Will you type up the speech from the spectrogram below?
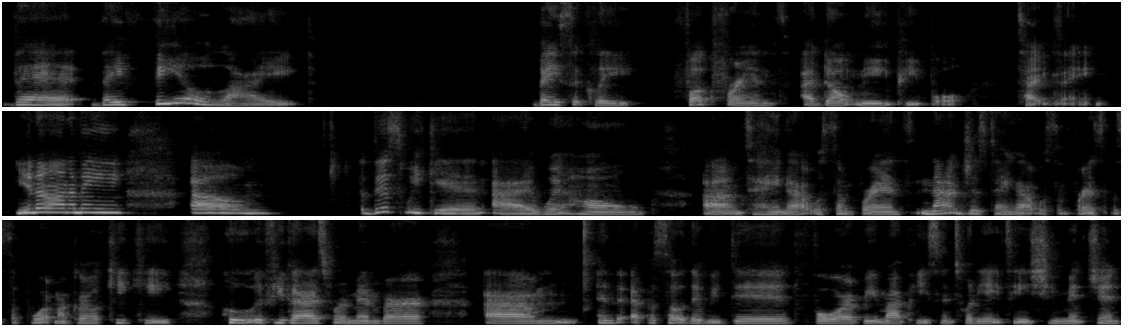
that they feel like basically fuck friends, I don't need people type thing. You know what I mean? Um, this weekend I went home um, to hang out with some friends, not just hang out with some friends, but support my girl Kiki, who, if you guys remember, um, in the episode that we did for Be My Peace in 2018, she mentioned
